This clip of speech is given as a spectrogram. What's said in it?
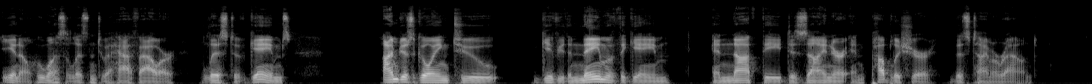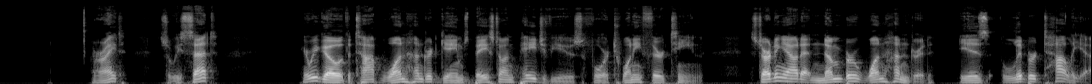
you know, who wants to listen to a half hour list of games? I'm just going to give you the name of the game and not the designer and publisher this time around. All right, so we set. Here we go, the top 100 games based on page views for 2013. Starting out at number 100 is Libertalia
